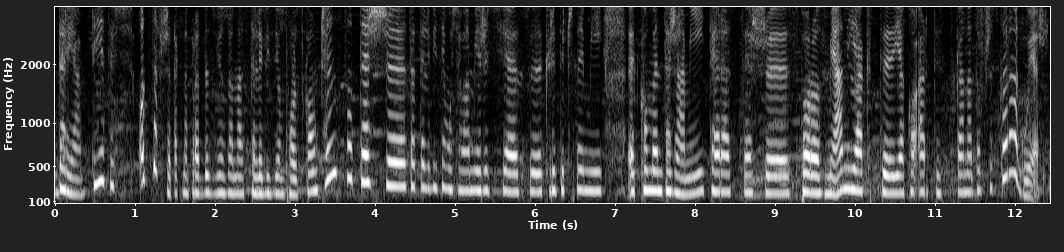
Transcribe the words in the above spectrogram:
Daria, Ty jesteś od zawsze tak naprawdę związana z telewizją polską. Często też e, ta telewizja musiała mierzyć się z krytycznymi e, komentarzami. Teraz też e, sporo zmian. Jak Ty jako artystka na to wszystko reagujesz?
